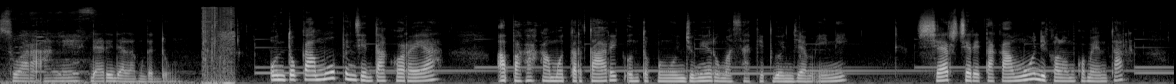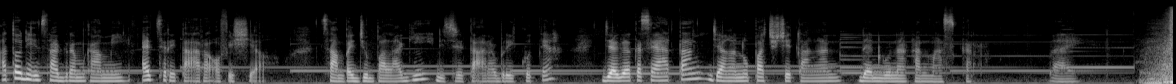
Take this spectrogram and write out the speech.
suara aneh dari dalam gedung. Untuk kamu pencinta Korea, apakah kamu tertarik untuk mengunjungi rumah sakit Gonjam ini? Share cerita kamu di kolom komentar atau di Instagram kami @ceritaara_official. Sampai jumpa lagi di cerita arah berikutnya. Jaga kesehatan, jangan lupa cuci tangan dan gunakan masker. Bye.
